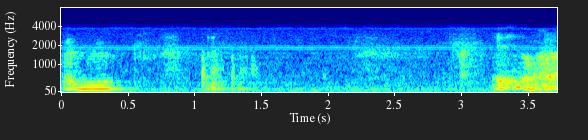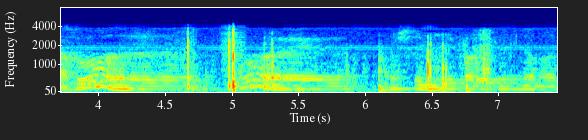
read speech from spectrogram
Pas de bleu. Et oui, donc Voilà. souvent, euh, souvent euh, il parle de Mina dans la.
